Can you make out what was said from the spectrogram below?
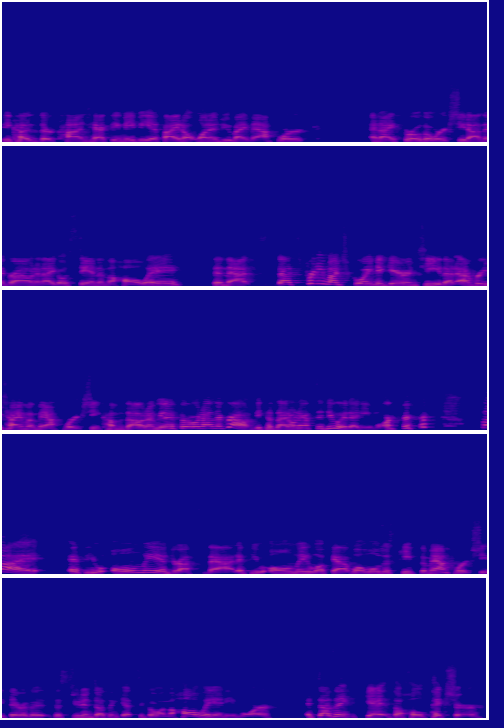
because they're contacting maybe if I don't want to do my math work and I throw the worksheet on the ground and I go stand in the hallway, then that's that's pretty much going to guarantee that every time a math worksheet comes out, I'm going to throw it on the ground because I don't have to do it anymore. but if you only address that, if you only look at, well, we'll just keep the math worksheet there, the, the student doesn't get to go in the hallway anymore, it doesn't get the whole picture.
